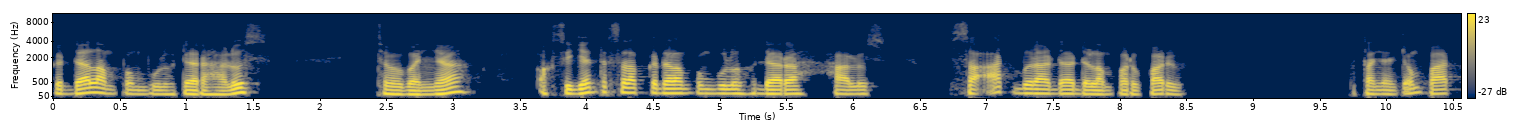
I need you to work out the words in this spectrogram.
ke dalam pembuluh darah halus? Jawabannya, oksigen terserap ke dalam pembuluh darah halus saat berada dalam paru-paru. Pertanyaan keempat,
